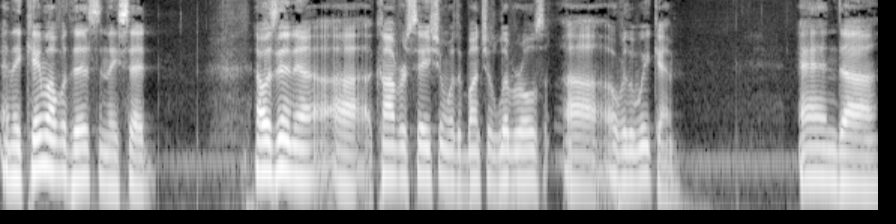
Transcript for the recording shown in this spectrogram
And they came up with this and they said, I was in a, a conversation with a bunch of liberals uh, over the weekend, and uh,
